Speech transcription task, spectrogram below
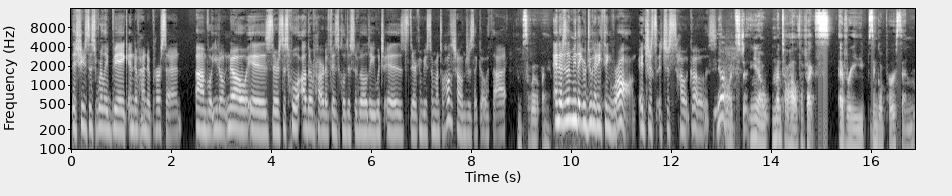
that she's this really big, independent person. Um, what you don't know is there's this whole other part of physical disability, which is there can be some mental health challenges that go with that. Absolutely. And that doesn't mean that you're doing anything wrong. It's just it's just how it goes. No, it's ju- you know, mental health affects every single person,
